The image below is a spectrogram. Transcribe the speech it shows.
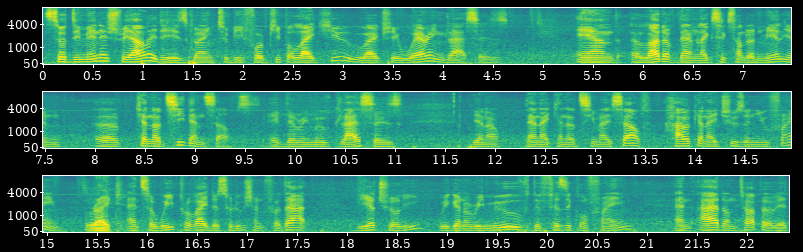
So diminished reality is going to be for people like you who are actually wearing glasses, and a lot of them, like 600 million, uh, cannot see themselves. If they remove glasses, you know, then I cannot see myself. How can I choose a new frame? Right. And so we provide a solution for that. Virtually, we're going to remove the physical frame and add on top of it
